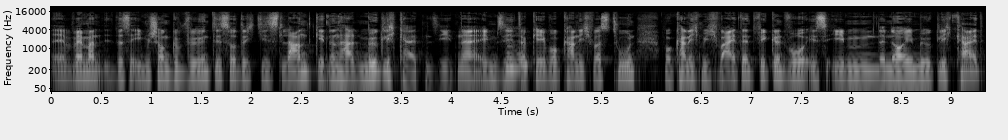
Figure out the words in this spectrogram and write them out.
äh, wenn man das eben schon gewöhnt ist, so durch dieses Land geht und halt Möglichkeiten sieht, ne, eben sieht, mhm. okay, wo kann ich was tun, wo kann ich mich weiterentwickeln, wo ist eben eine neue Möglichkeit,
